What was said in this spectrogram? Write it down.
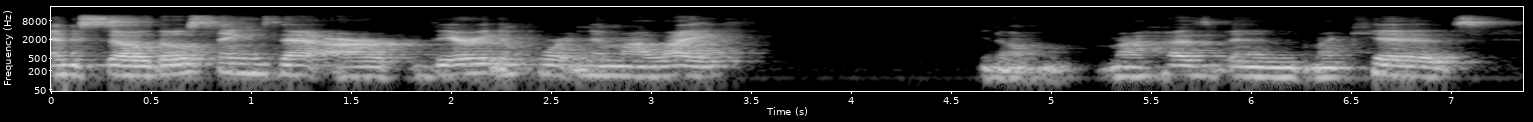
and so those things that are very important in my life you know, my husband, my kids,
